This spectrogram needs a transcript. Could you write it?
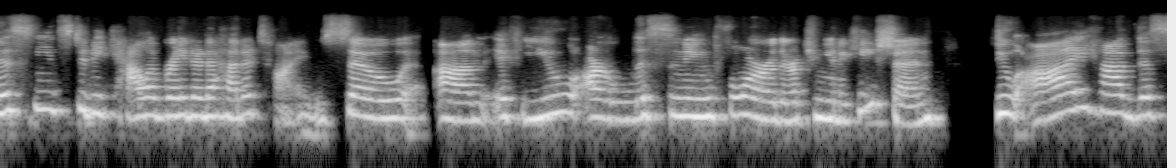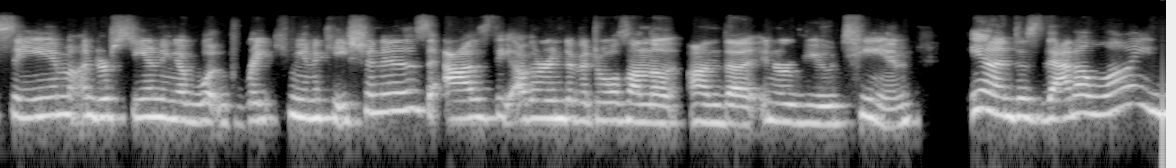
This needs to be calibrated ahead of time. So um, if you are listening for their communication, do I have the same understanding of what great communication is as the other individuals on the on the interview team? And does that align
